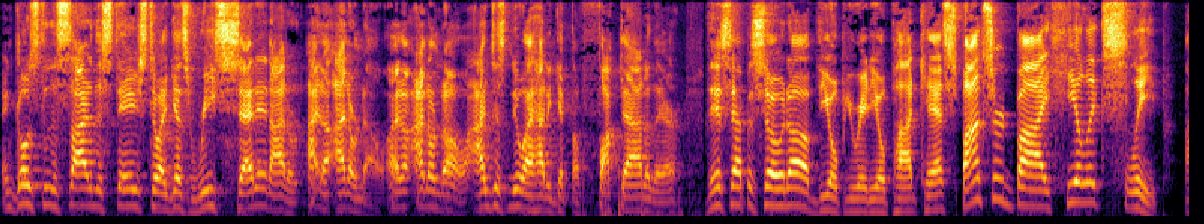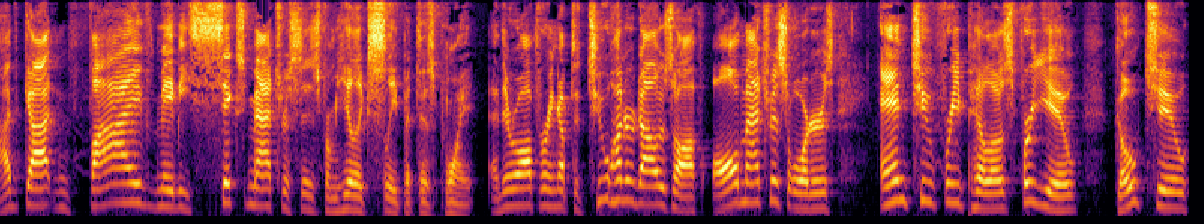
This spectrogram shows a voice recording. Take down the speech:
and goes to the side of the stage to, I guess, reset it. I don't, I, I don't know. I don't, I don't know. I just knew I had to get the fuck out of there. This episode of the Opie Radio Podcast, sponsored by Helix Sleep. I've gotten five, maybe six mattresses from Helix Sleep at this point, and they're offering up to $200 off all mattress orders and two free pillows for you Go to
